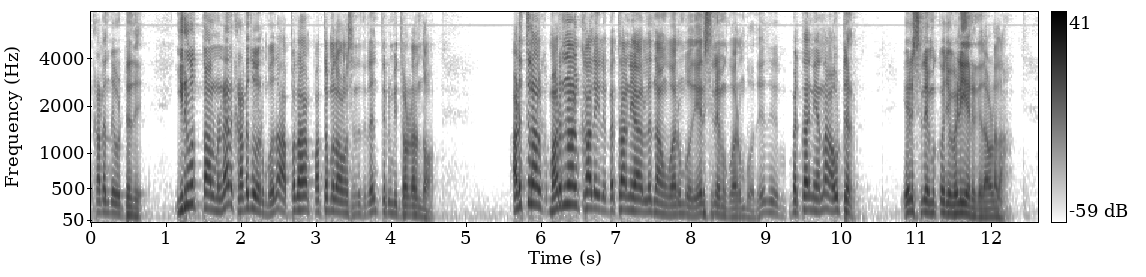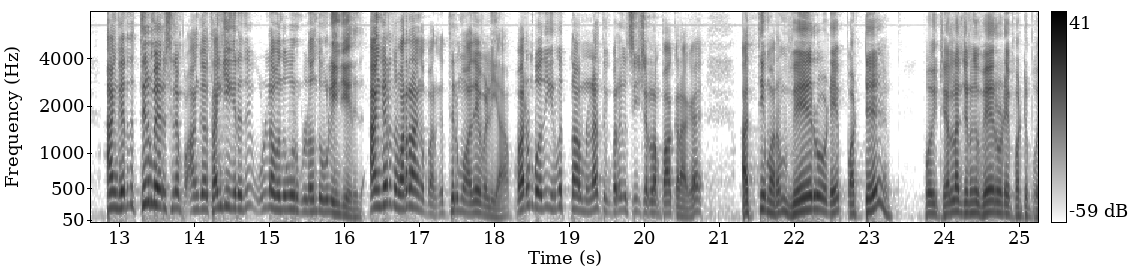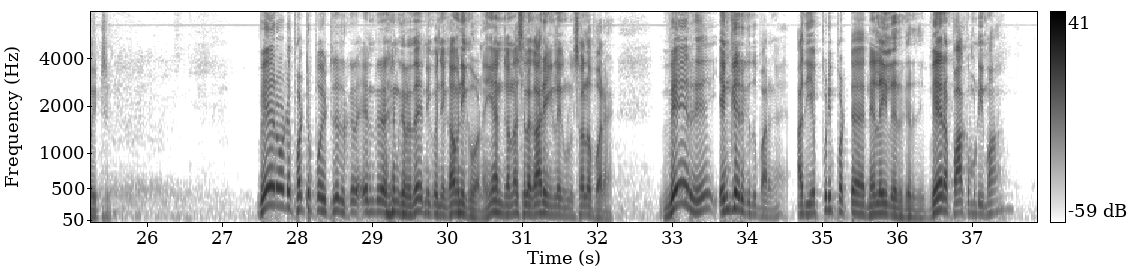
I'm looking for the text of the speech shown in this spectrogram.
கடந்து விட்டது. இருபத்தி நாலு மணி நேரம் கடந்து வரும்போது அப்போ தான் பத்தொன்பதாம் வசனத்துலேருந்து திரும்பி தொடர்ந்தோம். அடுத்த நாள் மறுநாள் காலையில் பெத்தானியாவிலேருந்து அவங்க வரும்போது எருசலேமுக்கு வரும்போது இது பெத்தானியானா அவுட்டர் எருசலேமுக்கு கொஞ்சம் வெளியே இருக்குது அவ்வளோதான் அங்கேருந்து திரும்ப எருசலேம் அங்கே தங்கிக்கிறது உள்ளே வந்து ஊருக்குள்ளே வந்து ஊழியம் செய்யுது அங்கேருந்து வர்றாங்க பாருங்கள் திரும்ப அதே வழியாக வரும்போது இருபத்தி நாலு மணி நேரத்துக்கு பிறகு சீச்சர்லாம் பார்க்குறாங்க அத்தி மரம் வேரோடே பட்டு போயிட்டு எல்லாம் சொல்லுங்கள் வேரோடே பட்டு போயிட்டு வேரோடு பட்டு போயிட்டு இருக்கிற என்று என்கிறத இன்னைக்கு கொஞ்சம் கவனிக்க வேணும் ஏன்னு சொன்னால் சில காரியங்களை உங்களுக்கு சொல்ல போகிறேன் வேறு எங்கே இருக்குது பாருங்கள் அது எப்படிப்பட்ட நிலையில் இருக்கிறது? வேரை பார்க்க முடியுமா?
